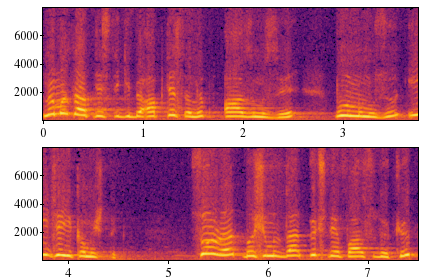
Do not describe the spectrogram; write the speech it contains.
Namaz abdesti gibi abdest alıp ağzımızı, burnumuzu iyice yıkamıştık. Sonra başımızdan üç defa su döküp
